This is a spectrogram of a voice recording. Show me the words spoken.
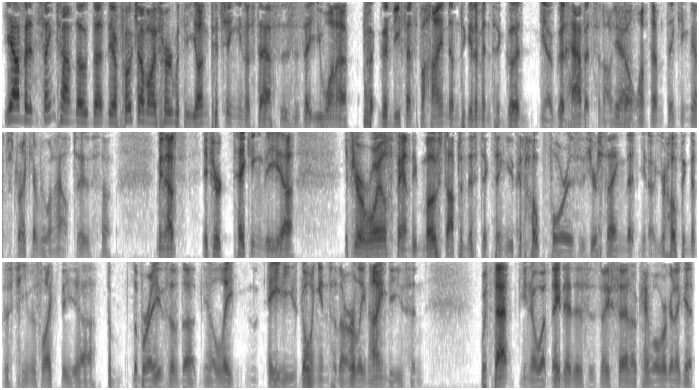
Yeah, but at the same time, though, the the approach I've always heard with the young pitching, you know, staffs is is that you want to put good defense behind them to get them into good, you know, good habits and all. You don't want them thinking they have to strike everyone out too. So, I mean, that's if you're taking the, uh, if you're a Royals fan, the most optimistic thing you could hope for is is you're saying that you know you're hoping that this team is like the uh, the the Braves of the you know late '80s going into the early '90s, and with that, you know, what they did is is they said, okay, well, we're going to get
